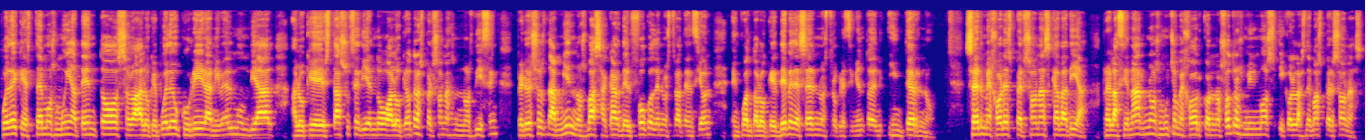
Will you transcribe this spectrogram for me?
Puede que estemos muy atentos a lo que puede ocurrir a nivel mundial, a lo que está sucediendo o a lo que otras personas nos dicen, pero eso también nos va a sacar del foco de nuestra atención en cuanto a lo que debe de ser nuestro crecimiento interno. Ser mejores personas cada día, relacionarnos mucho mejor con nosotros mismos y con las demás personas,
